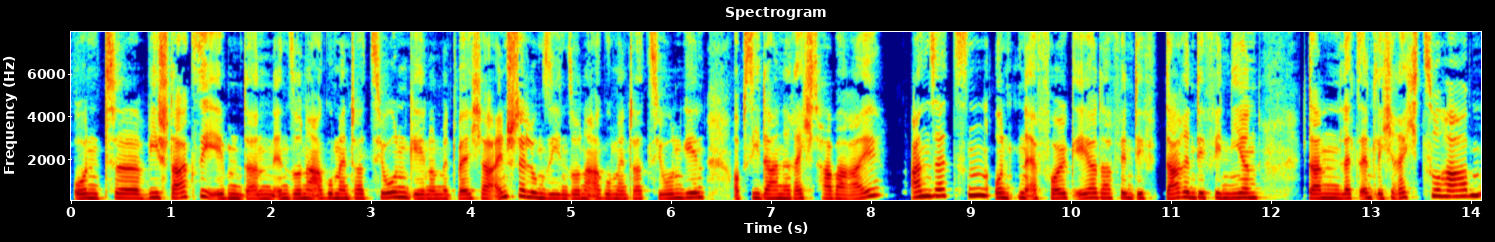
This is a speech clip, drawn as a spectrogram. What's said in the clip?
und äh, wie stark sie eben dann in so eine Argumentation gehen und mit welcher Einstellung sie in so eine Argumentation gehen, ob sie da eine Rechthaberei ansetzen und einen Erfolg eher darin definieren, dann letztendlich Recht zu haben.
